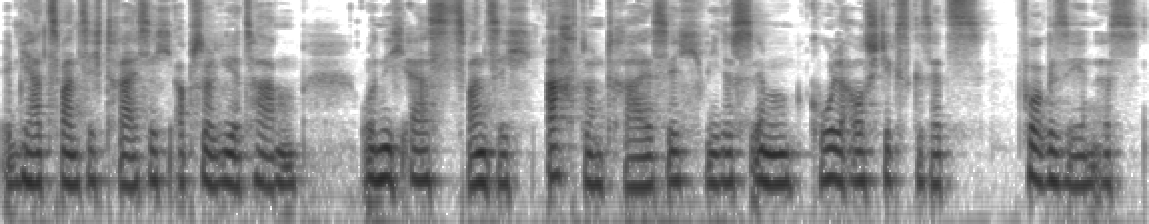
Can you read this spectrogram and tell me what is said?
im Jahr 2030 absolviert haben und nicht erst 2038, wie das im Kohleausstiegsgesetz vorgesehen ist.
